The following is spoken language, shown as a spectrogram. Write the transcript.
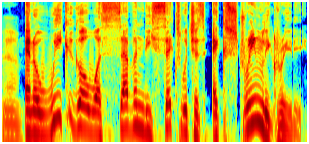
Yeah. and a week ago was 76, which is extremely greedy.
